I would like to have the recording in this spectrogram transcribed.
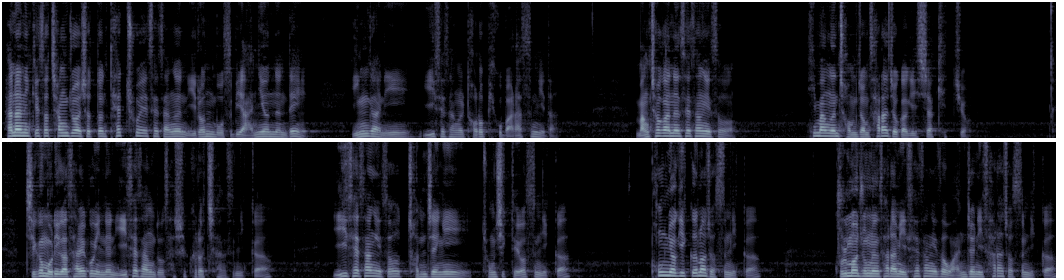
하나님께서 창조하셨던 태초의 세상은 이런 모습이 아니었는데 인간이 이 세상을 더럽히고 말았습니다. 망쳐가는 세상에서 희망은 점점 사라져가기 시작했죠. 지금 우리가 살고 있는 이 세상도 사실 그렇지 않습니까? 이 세상에서 전쟁이 종식되었습니까? 폭력이 끊어졌습니까? 굶어 죽는 사람이 세상에서 완전히 사라졌습니까?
